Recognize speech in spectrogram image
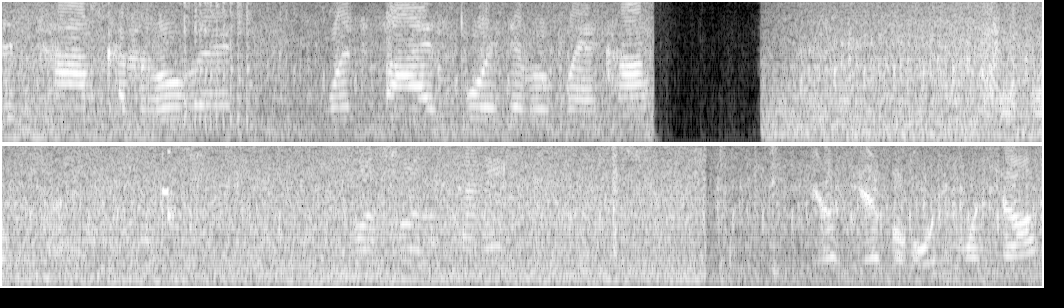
this time coming over. 1540 Grand Com. Four four Lieutenant. hier, hier, Berufsmundjahr.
